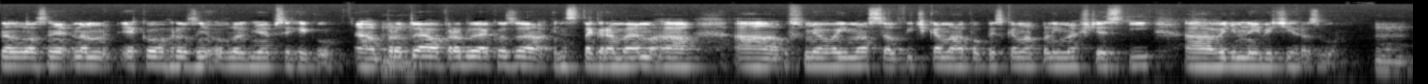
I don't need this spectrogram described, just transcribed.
nám vlastně nám jako hrozně ovlivňuje psychiku. A proto hmm. já opravdu jako za Instagramem a, a usměvavýma selfiečkama a popiskama plnýma štěstí a vidím největší hrozbu. Hmm.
